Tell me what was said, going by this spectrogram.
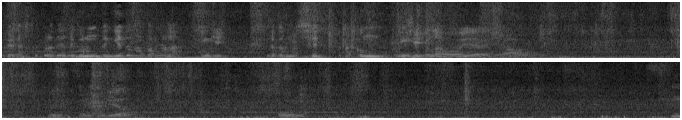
BPS itu berarti di Gunung Tinggi itu kantornya lah Tinggi. dekat masjid Agung Tinggi. itu lah oh iya iya. Oh. Oh,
